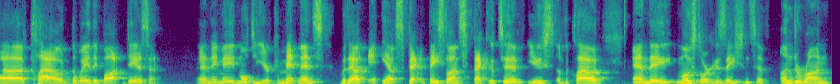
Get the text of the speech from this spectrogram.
uh, cloud the way they bought data center and they made multi-year commitments without you know based on speculative use of the cloud. And they most organizations have underrun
